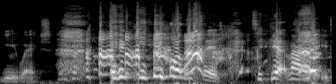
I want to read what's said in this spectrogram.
you wish. if you wanted to get married,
